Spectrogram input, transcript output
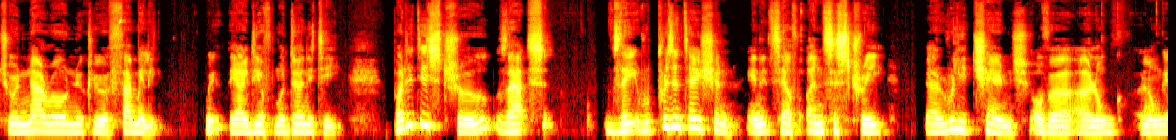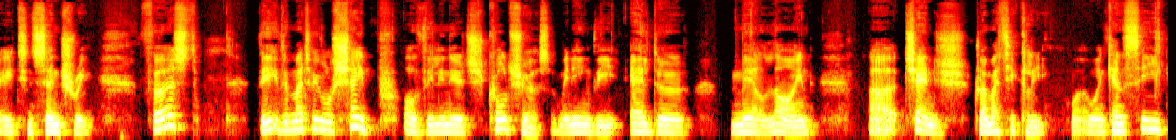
to a narrow nuclear family, with the idea of modernity. But it is true that the representation in itself, ancestry, uh, really changed over a long, a long 18th century. First, the, the material shape of the lineage culture, so meaning the elder male line, uh, changed dramatically. One can see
